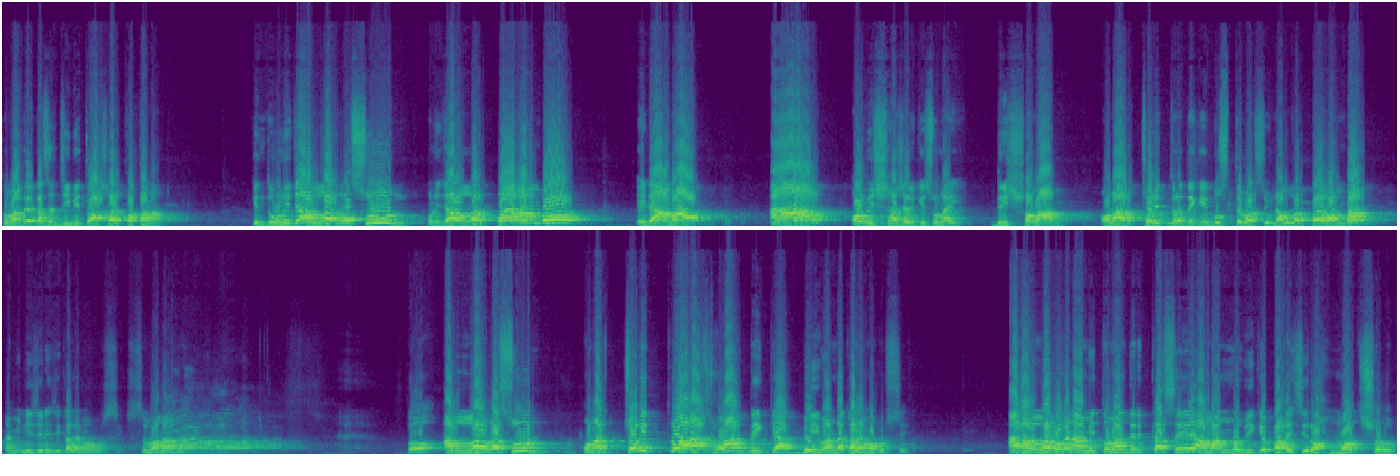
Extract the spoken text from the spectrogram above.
তোমাদের কাছে জীবিত আসার কথা না। কিন্তু উনি যে আল্লাহর রসুল, উনি যে আল্লাহর পয়গম্বর, এটা আমার আর অবিশ্বাসের কিছু নাই। দৃশ্যমান ওনার চরিত্র থেকে বুঝতে পারছি উনি আল্লাহর পয়গম্বর। আমি নিজে নিজে কালেমা পড়ছি। তো আল্লাহর রাসূল ওনার চরিত্র আর আখলাক দিকা বেঈমানরা কালেমা পড়ছে। আর আল্লাহ বলেন, আমি তোমাদের কাছে আমার নবীকে পাঠাইছি রহমত স্বরূপ।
